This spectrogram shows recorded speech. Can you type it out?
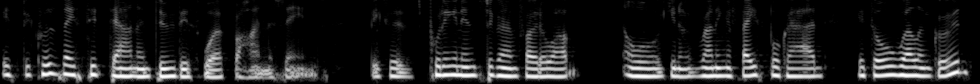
It's because they sit down and do this work behind the scenes. Because putting an Instagram photo up or, you know, running a Facebook ad, it's all well and good,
